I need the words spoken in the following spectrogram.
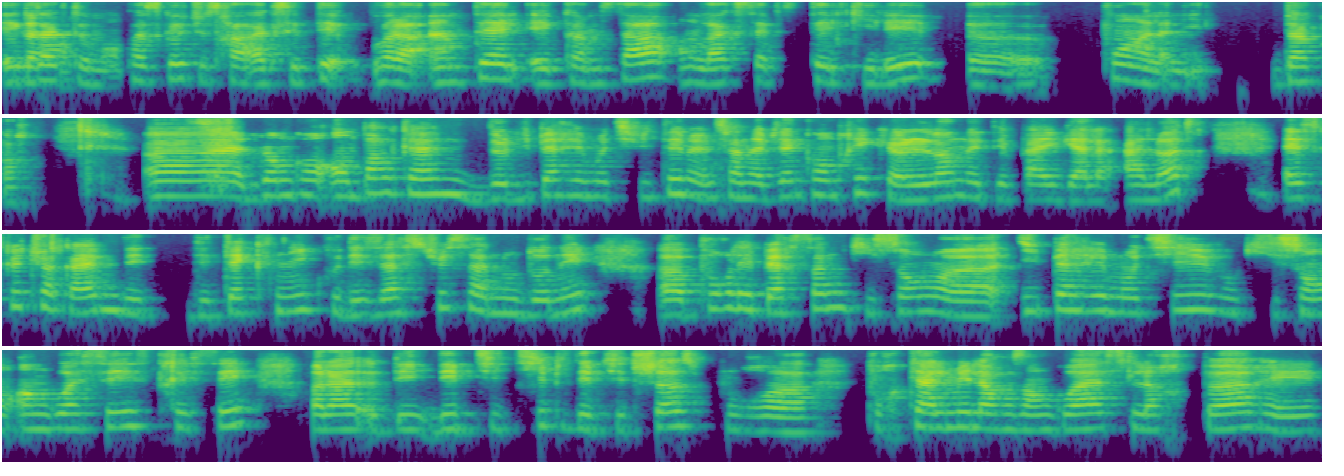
exactement. Parce que tu seras accepté. Voilà, un tel est comme ça, on l'accepte tel qu'il est, euh, point à la ligne. D'accord. Euh, donc, on, parle quand même de l'hyper-émotivité, même si on a bien compris que l'un n'était pas égal à l'autre. Est-ce que tu as quand même des, techniques ou des astuces à nous donner euh, pour les personnes qui sont euh, hyper-émotives ou qui sont angoissées, stressées? Voilà, des, petits tips, des petites choses pour, pour calmer leurs angoisses, leurs peurs et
